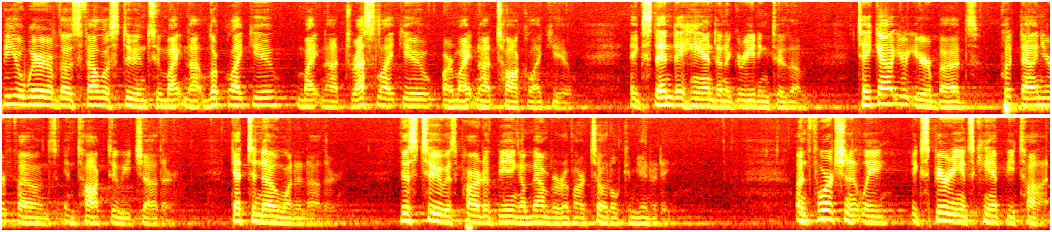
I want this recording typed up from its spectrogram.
be aware of those fellow students who might not look like you, might not dress like you, or might not talk like you. Extend a hand and a greeting to them. Take out your earbuds, put down your phones, and talk to each other. Get to know one another. This, too, is part of being a member of our total community. Unfortunately, experience can't be taught,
